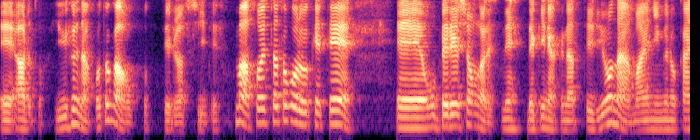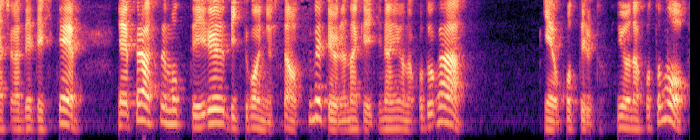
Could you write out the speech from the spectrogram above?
え、あるというふうなことが起こっているらしいです。まあそういったところを受けて、え、オペレーションがですね、できなくなっているようなマイニングの会社が出てきて、え、プラス持っているビットコインの資産を全て売らなきゃいけないようなことが、起こっているというようなことも、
